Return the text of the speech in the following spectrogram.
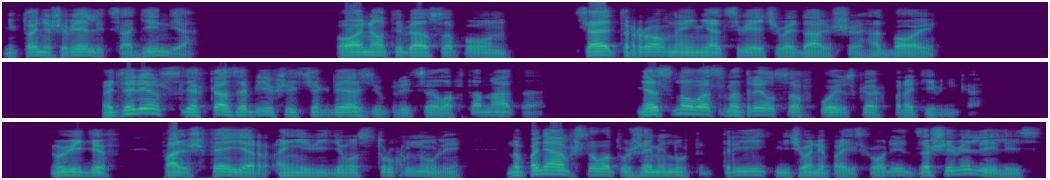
Никто не шевелится, один я. Понял тебя, Сапун. Сядь ровно и не отсвечивай дальше. Отбой. Отерев слегка забившийся грязью прицел автомата, я снова осмотрелся в поисках противника. Увидев фальшфейер, они, видимо, струхнули, но, поняв, что вот уже минуты три ничего не происходит, зашевелились.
